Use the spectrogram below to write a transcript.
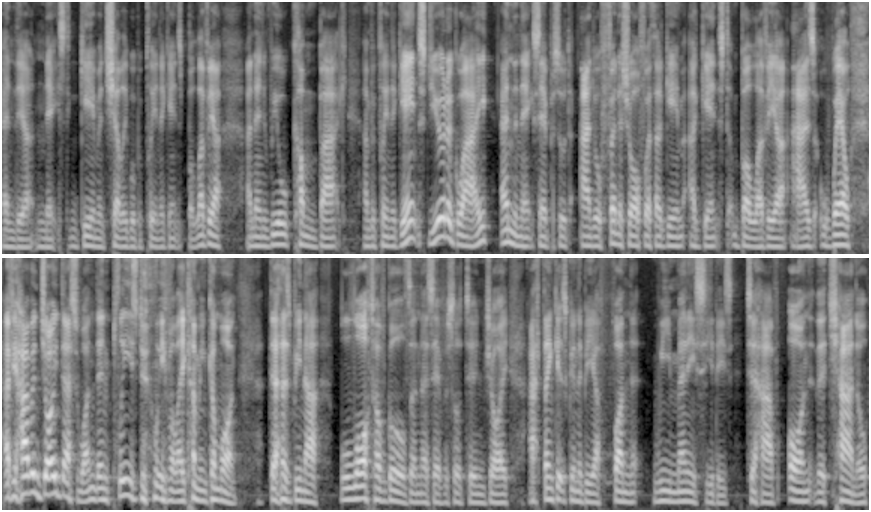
in their next game. And Chile will be playing against Bolivia, and then we'll come back and be playing against Uruguay in the next episode, and we'll finish off with our game against Bolivia as well. If you have enjoyed this one, then please do leave a like. I mean, come on, there has been a lot of goals in this episode to enjoy. I think it's going to be a fun wee mini series to have on the channel.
